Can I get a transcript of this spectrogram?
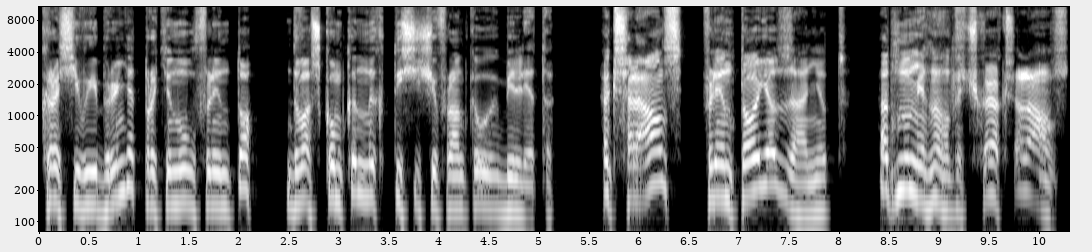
красивый брюнет протянул Флинто два скомканных тысячефранковых билета. «Экселленс, Флинто я занят». «Одну минуточку, экселленс»,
